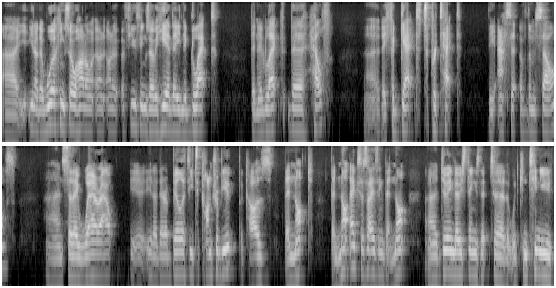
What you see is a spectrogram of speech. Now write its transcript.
uh, you know, they're working so hard on, on, on a, a, few things over here, they neglect they neglect their health. Uh, they forget to protect the asset of themselves, and so they wear out, you know, their ability to contribute because they're not they're not exercising, they're not uh, doing those things that uh, that would continue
